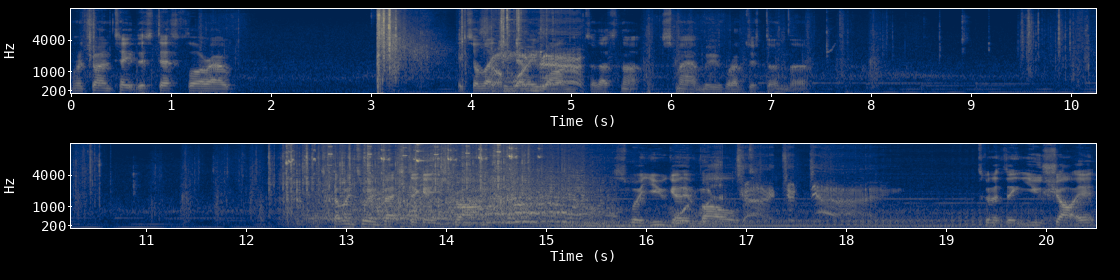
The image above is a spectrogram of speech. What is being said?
I'm gonna try and take this death claw out. It's a legendary one, so that's not a smart move. What I've just done there. It's coming to investigate strong. Is where you get involved. To. It's gonna think you shot it.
